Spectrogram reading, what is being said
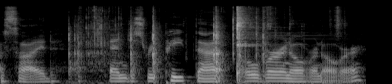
aside and just repeat that over and over and over.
